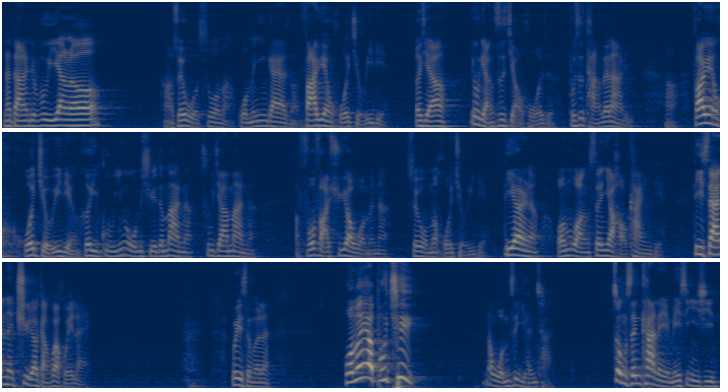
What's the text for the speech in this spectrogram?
那当然就不一样喽。啊，所以我说嘛，我们应该要什么？发愿活久一点，而且要用两只脚活着，不是躺在那里啊。发愿活久一点，何以故？因为我们学得慢呢，出家慢呢，佛法需要我们呢，所以我们活久一点。第二呢，我们往生要好看一点。第三呢，去了赶快回来。为什么呢？我们要不去，那我们自己很惨，众生看了也没信心，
